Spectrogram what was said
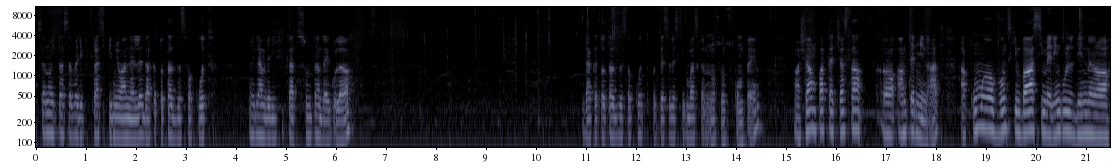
Să nu uitați să verificați pinioanele, dacă tot ați desfăcut. Noi le-am verificat, sunt în regulă. Dacă tot ați desfăcut, puteți să le schimbați că nu sunt scumpe. Așa, în partea aceasta uh, am terminat. Acum uh, vom schimba simeringul din, uh,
